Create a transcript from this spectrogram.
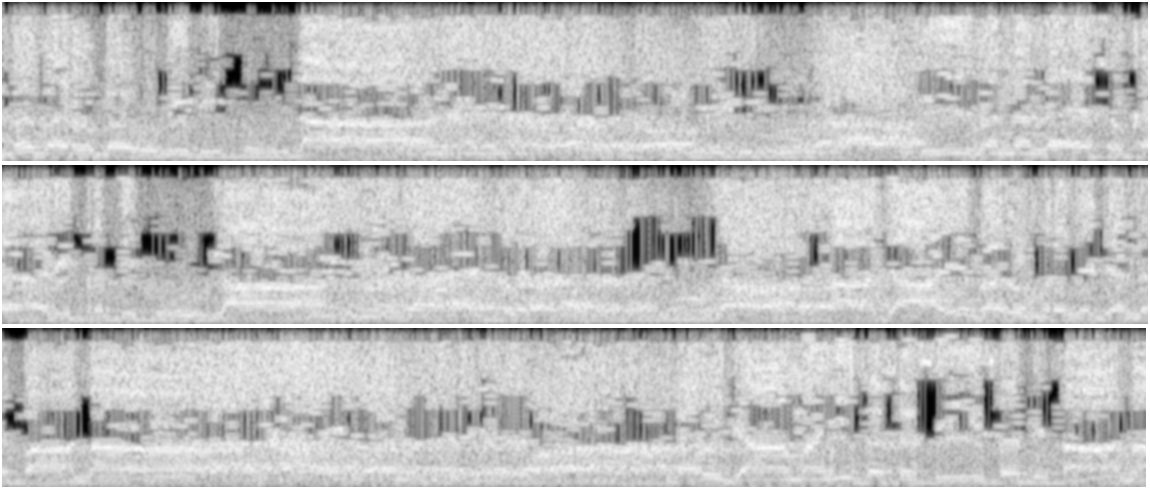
बरु बहु विधि फूला। जीवन लह सुख हरि प्रतिकूला। जाए बरु मृग जल पाना। सस शीस दिसाना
